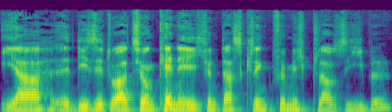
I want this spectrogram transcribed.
ja, äh, die Situation kenne ich und das klingt für mich plausibel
